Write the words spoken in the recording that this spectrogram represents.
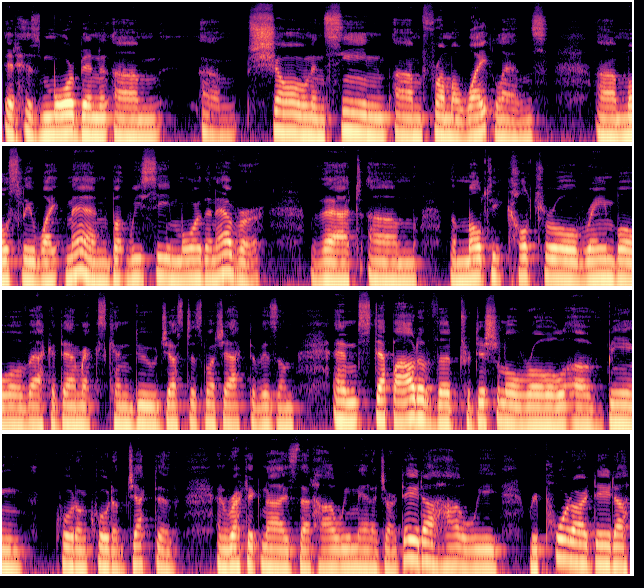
it has more been um, um, shown and seen um, from a white lens, um, mostly white men, but we see more than ever that um, the multicultural rainbow of academics can do just as much activism and step out of the traditional role of being quote unquote objective and recognize that how we manage our data, how we report our data,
